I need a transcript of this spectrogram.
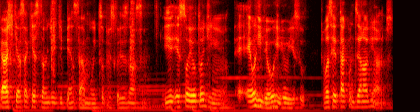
eu acho que essa questão de, de pensar muito sobre as coisas, nossa. E, e sou eu todinho. É, é horrível, é horrível isso. Você tá com 19 anos.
